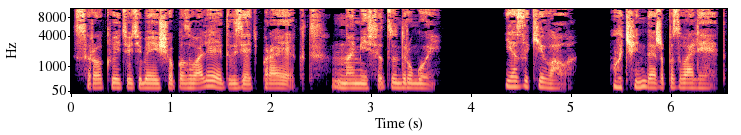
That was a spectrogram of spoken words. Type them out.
«Срок ведь у тебя еще позволяет взять проект на месяц-другой?» Я закивала. Очень даже позволяет.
